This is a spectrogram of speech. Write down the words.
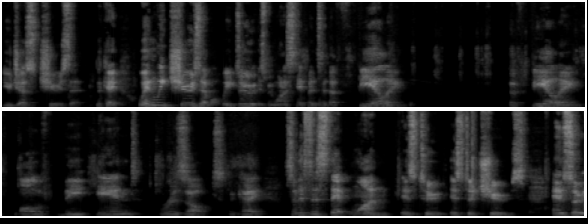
you just choose it. Okay, when we choose it, what we do is we want to step into the feeling, the feeling of the end result. Okay, So this is step one, is to is to choose. And so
